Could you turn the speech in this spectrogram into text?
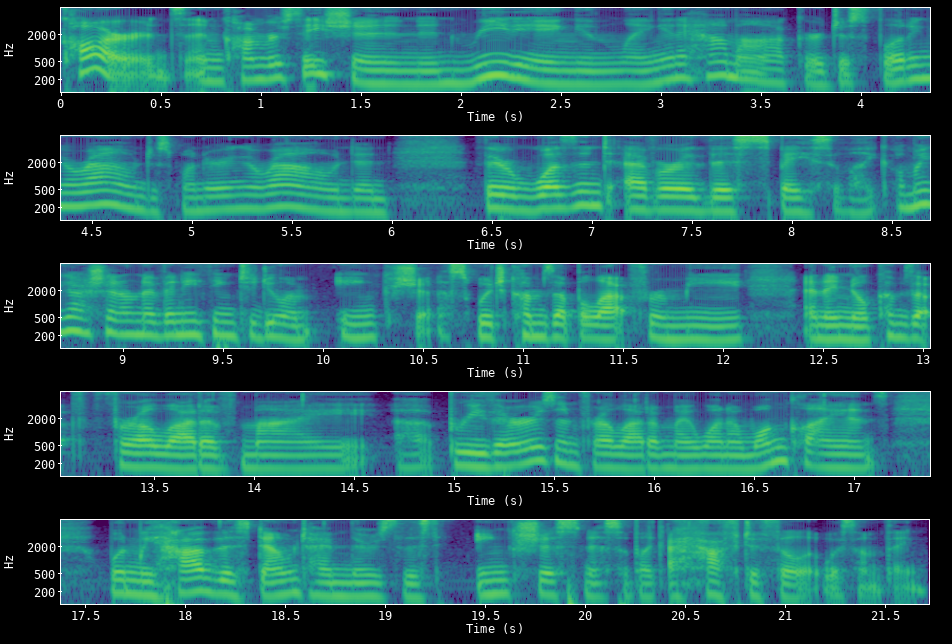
cards and conversation and reading and laying in a hammock or just floating around, just wandering around. And there wasn't ever this space of like, oh my gosh, I don't have anything to do. I'm anxious, which comes up a lot for me. And I know comes up for a lot of my uh, breathers and for a lot of my one on one clients. When we have this downtime, there's this anxiousness of like, I have to fill it with something.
